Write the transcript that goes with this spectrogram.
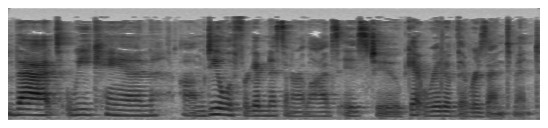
that we can um, deal with forgiveness in our lives is to get rid of the resentment.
